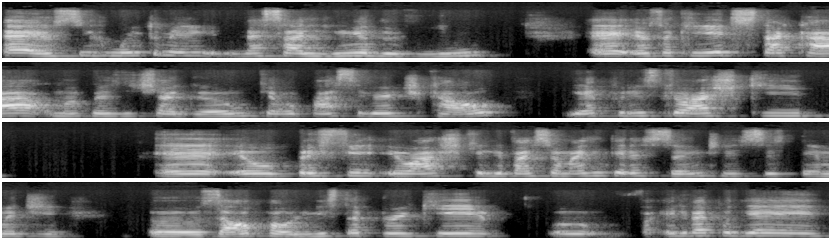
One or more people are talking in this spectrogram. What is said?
É, eu sigo muito nessa linha do Vini. É, eu só queria destacar uma coisa do Tiagão, que é o passe vertical, e é por isso que eu acho que é, eu prefiro, eu acho que ele vai ser o mais interessante nesse sistema de uh, usar o Paulista, porque uh, ele vai poder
